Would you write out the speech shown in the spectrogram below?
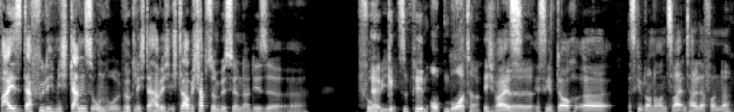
weiß, da fühle ich mich ganz unwohl. Wirklich. Da habe ich, ich glaube, ich habe so ein bisschen da diese äh, Phobie. Äh, gibt's einen Film Open Water? ich weiß. Äh, es gibt auch, äh, es gibt auch noch einen zweiten Teil davon, ne?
